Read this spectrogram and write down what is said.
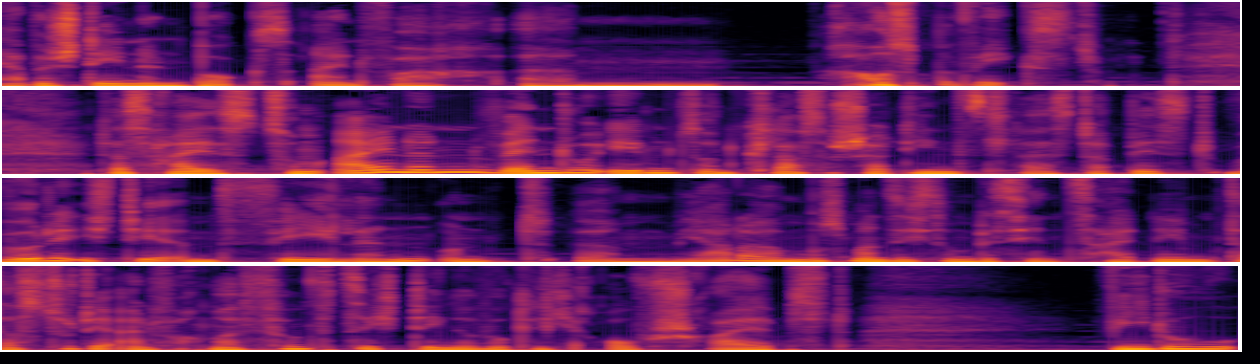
ja, bestehenden Box einfach ähm, rausbewegst. Das heißt, zum einen, wenn du eben so ein klassischer Dienstleister bist, würde ich dir empfehlen, und ähm, ja, da muss man sich so ein bisschen Zeit nehmen, dass du dir einfach mal 50 Dinge wirklich aufschreibst, wie du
